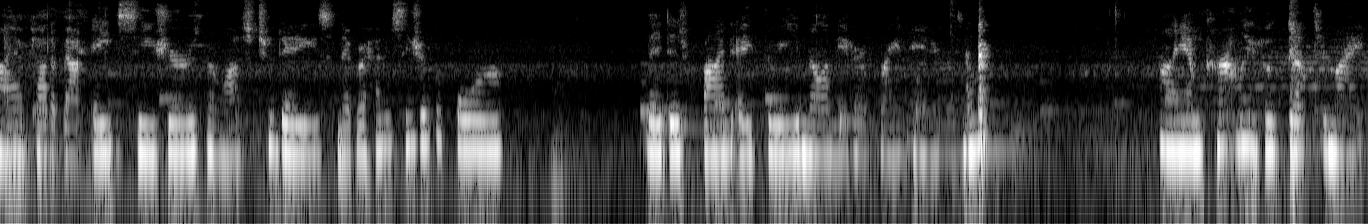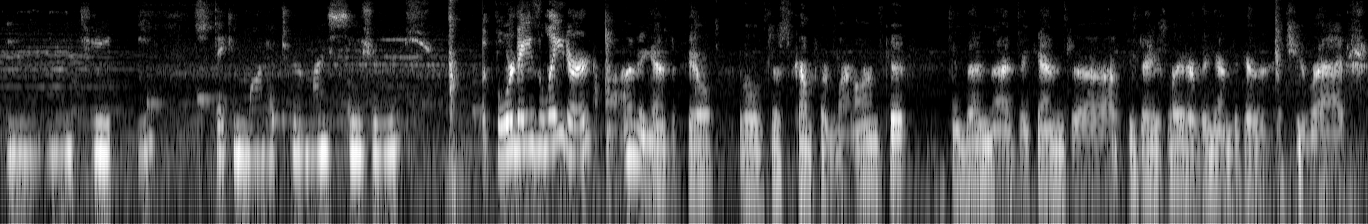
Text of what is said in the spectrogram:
I have had about eight seizures in the last two days. Never had a seizure before. They did find a three millimeter brain aneurysm. I am currently hooked up to my EEG so they can monitor my seizures. But four days later, I began to feel a little discomfort in my armpit, and then I began to, a few days later, began to get an itchy rash.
